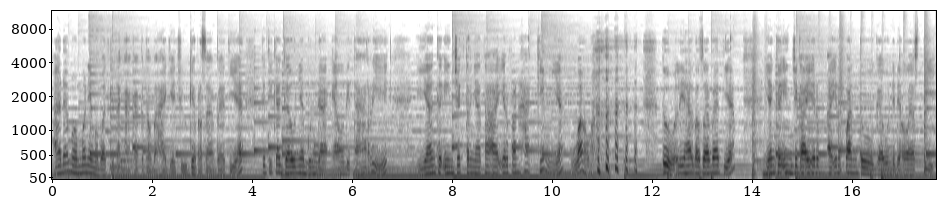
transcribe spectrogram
ada momen yang membuat kita ngakak atau bahagia juga persahabat ya. Ketika gaunnya Bunda L ditarik Yang keinjek ternyata Irfan Hakim ya. Wow. Tuh lihat persahabat ya. Yang keinjek air Irfan tuh gaun Dede Lesti.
